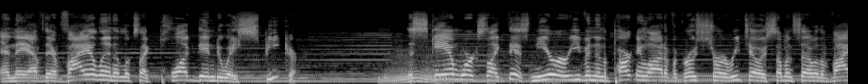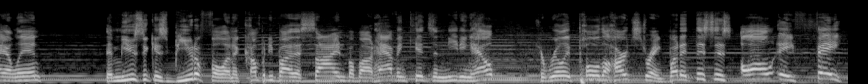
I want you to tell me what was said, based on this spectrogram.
And they have their violin, it looks like plugged into a speaker. Mm. The scam works like this near or even in the parking lot of a grocery store or retailer, someone said with a violin. The music is beautiful and accompanied by the sign about having kids and needing help can really pull the heartstring. But it, this is all a fake.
